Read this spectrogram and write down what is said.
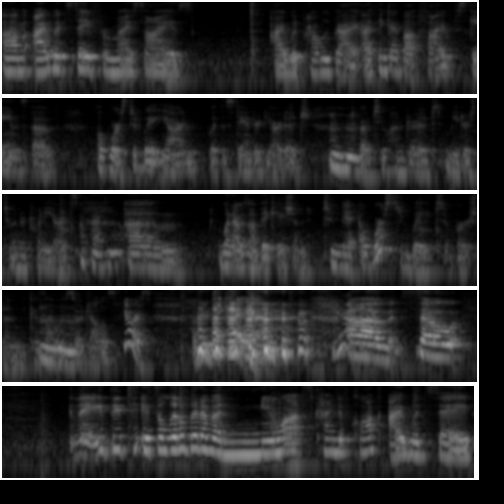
Um, I would say for my size, I would probably buy, I think I bought five skeins of a worsted weight yarn with a standard yardage, about 200 meters, 220 yards Okay. um, when I was on vacation to knit a worsted weight version because I was so jealous of yours, of your DK. Yeah. um, so they, they t- it's a little bit of a nuanced kind of clock. I would say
